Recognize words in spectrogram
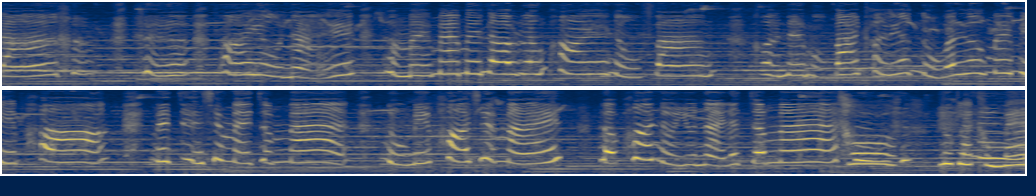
จ้า พ่ออยู่ไหน ทำไมแม่ไม่เล่าเรื่องพ่อให้หนูฟัง คนใน ลูกไม่มีพ่อ ไม่จริงใช่ไหมจ๊ะแม่ หนูมีพ่อใช่ไหม แล้วพ่อหนูอยู่ไหนละจ๊ะแม่โธ่ลูกรักของแม่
